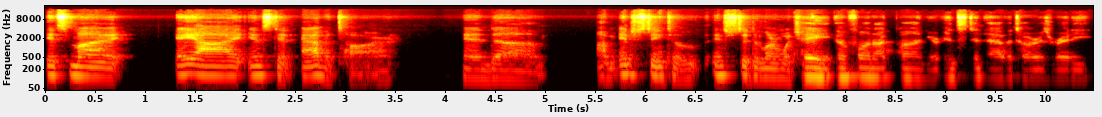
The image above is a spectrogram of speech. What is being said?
It's my AI instant avatar, and um, I'm interesting to interested to learn what. You hey, Irfan Akpan, your instant avatar is ready.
